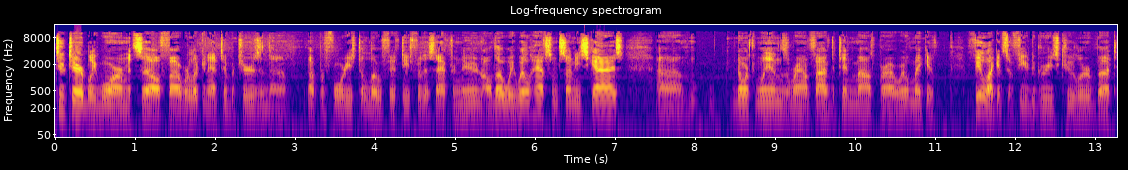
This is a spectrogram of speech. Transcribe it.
too terribly warm itself. Uh, we're looking at temperatures in the upper 40s to low 50s for this afternoon, although we will have some sunny skies. Um, north winds around 5 to 10 miles per hour will make it feel like it's a few degrees cooler, but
